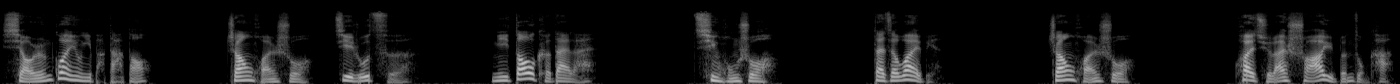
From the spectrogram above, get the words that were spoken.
小人惯用一把大刀。”张环说：“既如此，你刀可带来。”庆红说：“带在外边。”张环说：“快取来耍与本总看。”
